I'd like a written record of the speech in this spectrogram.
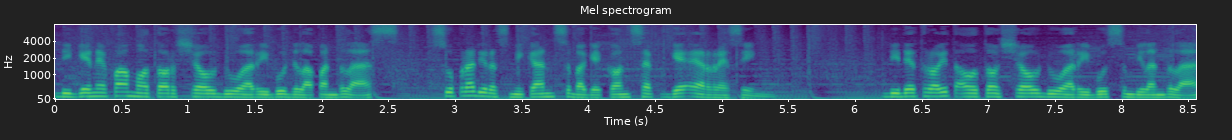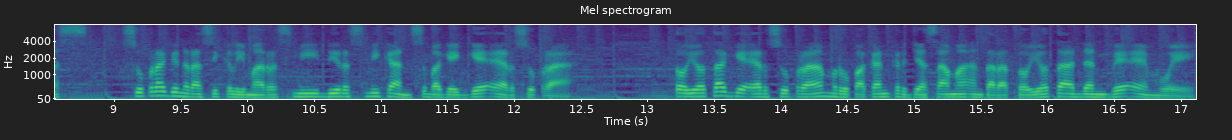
Di Geneva Motor Show 2018, Supra diresmikan sebagai konsep GR Racing. Di Detroit Auto Show 2019, Supra generasi kelima resmi diresmikan sebagai GR Supra. Toyota GR Supra merupakan kerjasama antara Toyota dan BMW.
